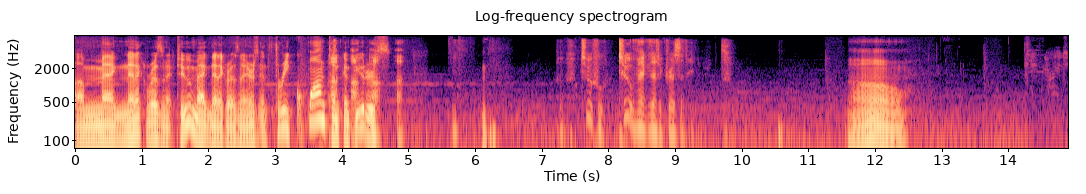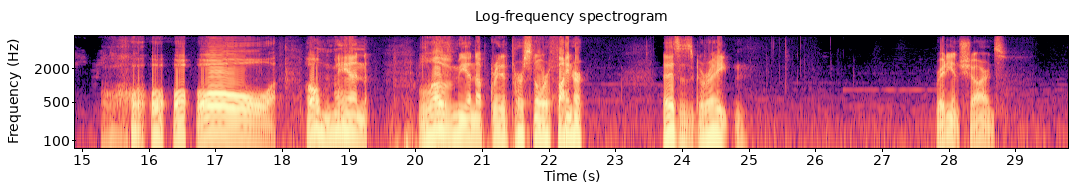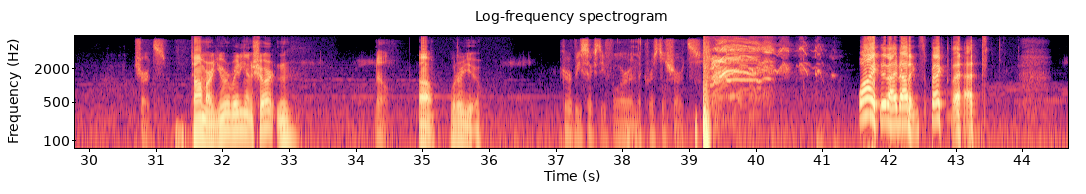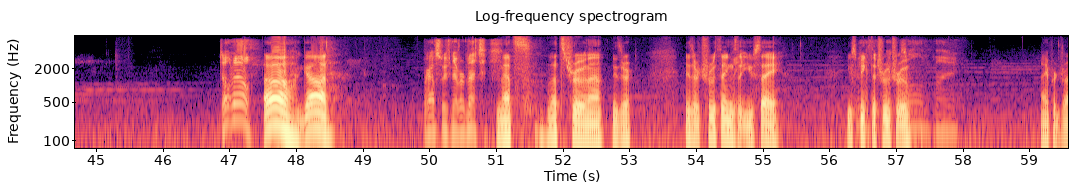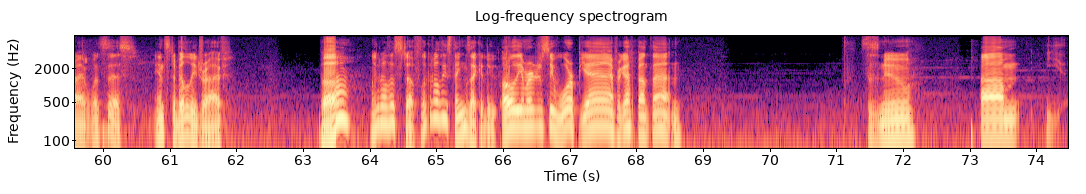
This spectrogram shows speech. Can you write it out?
a magnetic resonator, two magnetic resonators, and three quantum computers. Ah, ah. Two, two magnetic resonators. Oh. Oh, ho, ho, ho. oh man. Love me an upgraded personal refiner. This is great. Radiant shards. Shards. Tom, are you a radiant shard? Mm. No. Oh, what are you? Kirby 64 and the crystal shards. Why did I not expect that? Don't know. Oh God, Perhaps we've never met. that's that's true. Man, these are these are true things that you say. You speak the true true. Hyperdrive. What's this? Instability drive. Buh? Look at all this stuff. Look at all these things I could do. Oh, the emergency warp. Yeah, I forgot about that. This is new. Um,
